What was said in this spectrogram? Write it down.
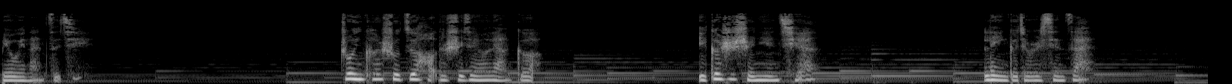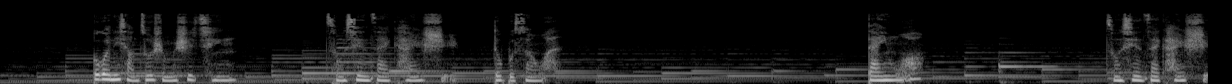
别为难自己。种一棵树最好的时间有两个，一个是十年前，另一个就是现在。不管你想做什么事情，从现在开始都不算晚。答应我，从现在开始，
